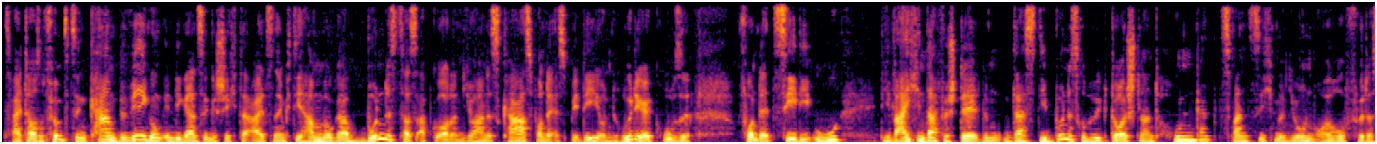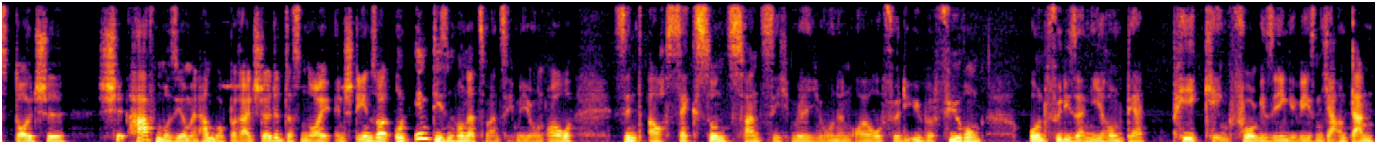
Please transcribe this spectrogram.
2015 kam Bewegung in die ganze Geschichte, als nämlich die Hamburger Bundestagsabgeordneten Johannes Kahrs von der SPD und Rüdiger Kruse von der CDU die Weichen dafür stellten, dass die Bundesrepublik Deutschland 120 Millionen Euro für das deutsche Hafenmuseum in Hamburg bereitstellte, das neu entstehen soll. Und in diesen 120 Millionen Euro sind auch 26 Millionen Euro für die Überführung und für die Sanierung der Peking vorgesehen gewesen. Ja, und dann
